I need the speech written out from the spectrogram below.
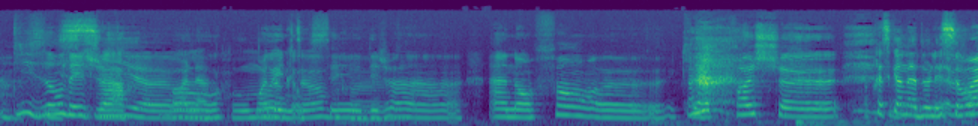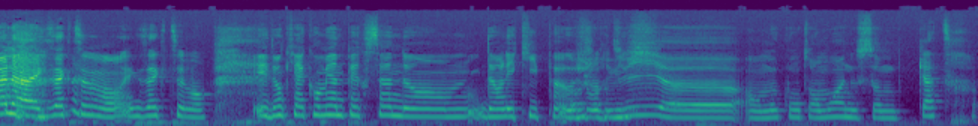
10 ans déjà euh, Voilà, au mois d'octobre. C'est euh. déjà un, enfant qui approche... Presque un adolescent. voilà, exactement, exactement. Et donc, il y a combien de personnes dans, dans l'équipe aujourd'hui? Aujourd'hui, en me comptant moi, nous sommes 4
